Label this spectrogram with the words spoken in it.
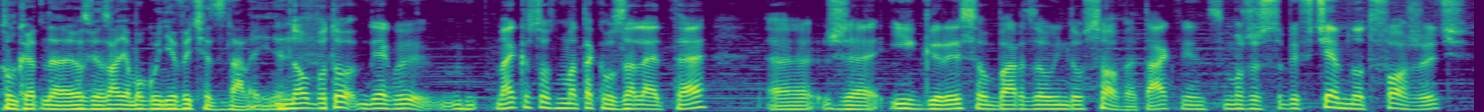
konkretne rozwiązania mogły nie wyciec dalej, nie? No bo to jakby Microsoft ma taką zaletę, e, że ich gry są bardzo Windowsowe, tak? Więc możesz sobie w ciemno tworzyć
